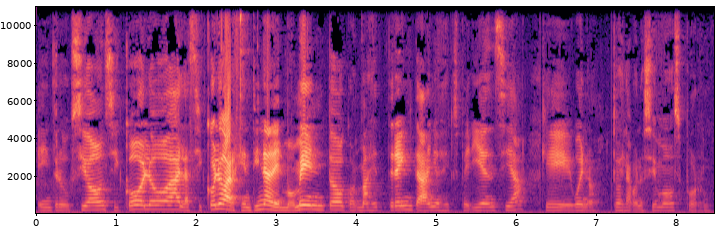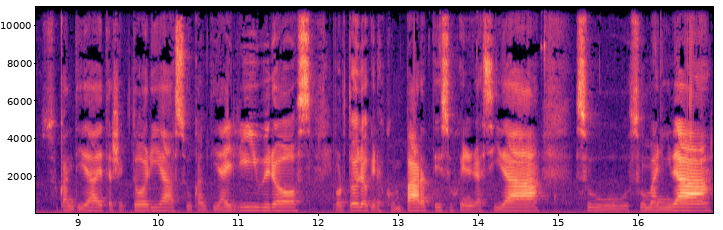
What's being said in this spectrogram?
introducción. Psicóloga, la psicóloga argentina del momento, con más de 30 años de experiencia, que bueno, todos la conocemos por su cantidad de trayectoria, su cantidad de libros, por todo lo que nos comparte, su generosidad, su, su humanidad.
